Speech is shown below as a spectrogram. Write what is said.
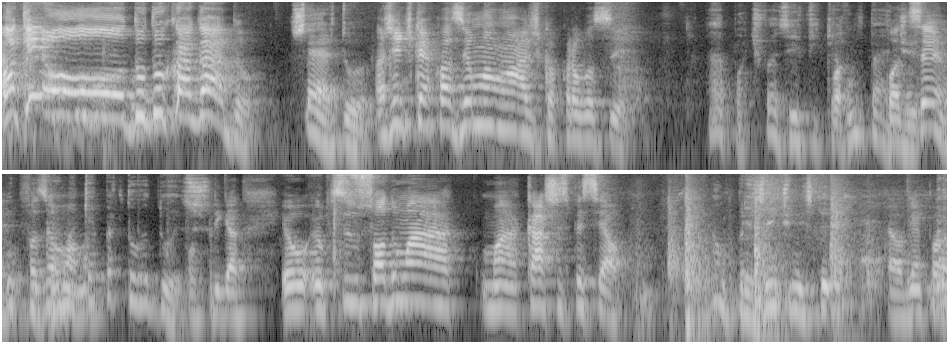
Ok, ô Dudu Cagado. Certo. A gente quer fazer uma mágica pra você. Ah, pode fazer, fique à vontade. pode ser? Vou fazer uma- aqui é pra todos. Obrigado. Eu, eu preciso só de uma, uma caixa especial. Ah, um presente misterioso. É, alguém pode.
